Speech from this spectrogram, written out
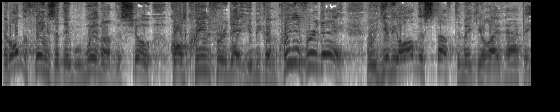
and all the things that they will win on this show called Queen for a Day. You become Queen for a Day, and we give you all this stuff to make your life happy.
